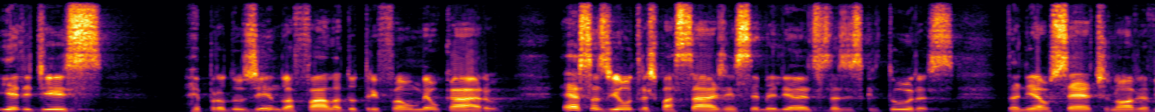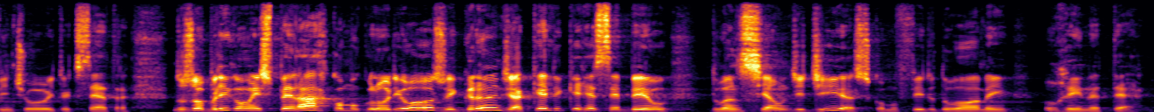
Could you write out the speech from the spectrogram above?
e ele diz, reproduzindo a fala do Trifão, meu caro, essas e outras passagens semelhantes das Escrituras, Daniel 7, 9 a 28, etc., nos obrigam a esperar como glorioso e grande aquele que recebeu do ancião de dias, como filho do homem, o reino eterno.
